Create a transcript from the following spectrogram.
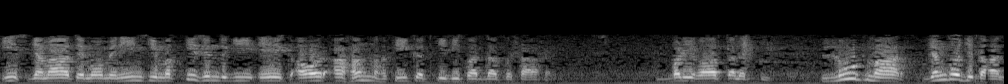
اس جماعت مومنین کی مکی زندگی ایک اور اہم حقیقت کی بھی پردہ کشا ہے۔ بڑی غور طلب کی۔ لوٹ مار، جنگ و جدال،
